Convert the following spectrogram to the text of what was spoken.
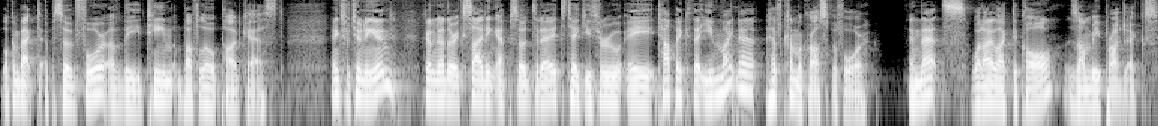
Welcome back to episode four of the Team Buffalo podcast. Thanks for tuning in. We've got another exciting episode today to take you through a topic that you might not have come across before, and that's what I like to call zombie projects.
